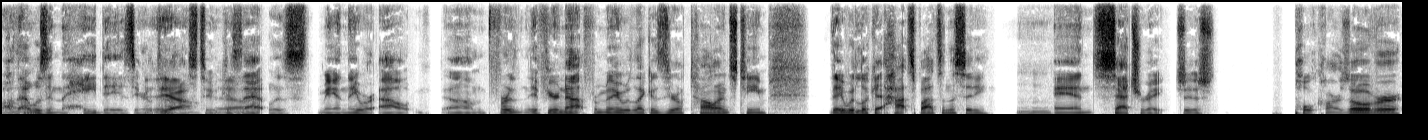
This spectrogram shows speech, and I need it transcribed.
Oh, that was in the heyday of zero tolerance Yeah, too, because yeah. that was man, they were out. Um, for if you're not familiar with like a zero tolerance team, they would look at hot spots in the city mhm. and saturate, just pull cars over,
